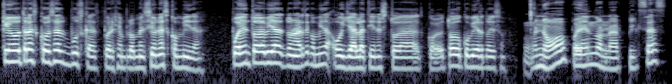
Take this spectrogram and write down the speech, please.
¿Qué otras cosas buscas? Por ejemplo, mencionas comida. ¿Pueden todavía donarte comida o ya la tienes toda, todo cubierto eso? No, pueden donar pizzas.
